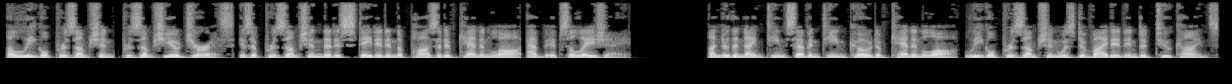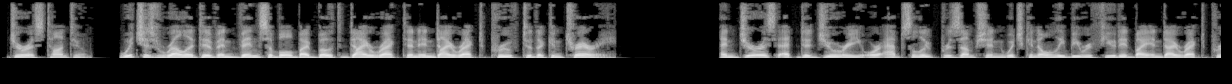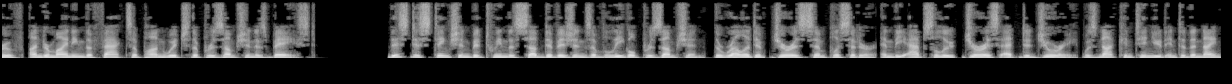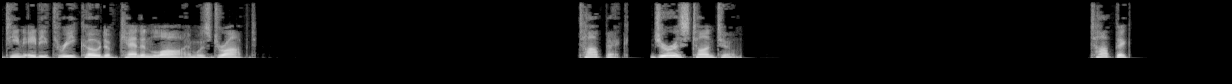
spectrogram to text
a legal presumption presumptio juris is a presumption that is stated in the positive canon law ab ipsa lege. Under the 1917 Code of Canon Law, legal presumption was divided into two kinds, juris tantum, which is relative and vincible by both direct and indirect proof to the contrary, and juris et de jure or absolute presumption which can only be refuted by indirect proof undermining the facts upon which the presumption is based. This distinction between the subdivisions of legal presumption, the relative juris simpliciter and the absolute juris et de jure was not continued into the 1983 Code of Canon Law and was dropped. Juris tantum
